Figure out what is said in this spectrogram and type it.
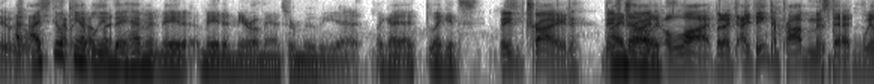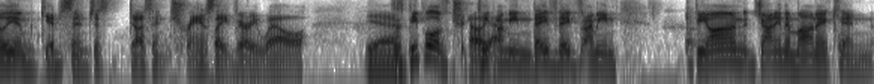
It was. a I, I long still can't ago, believe but- they haven't made made a Neuromancer movie yet. Like I, I like it's They've tried. They've know, tried a lot, but I, I think the problem is that William Gibson just doesn't translate very well. yeah. because people have tr- Oh, pe- yeah. i mean they've they've i mean beyond johnny mnemonic and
